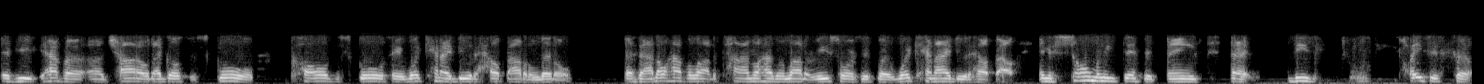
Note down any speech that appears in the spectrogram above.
if you have a, a child that goes to school, call the school, say, what can I do to help out a little? I don't have a lot of time, I don't have a lot of resources, but what can I do to help out? And there's so many different things that these places to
